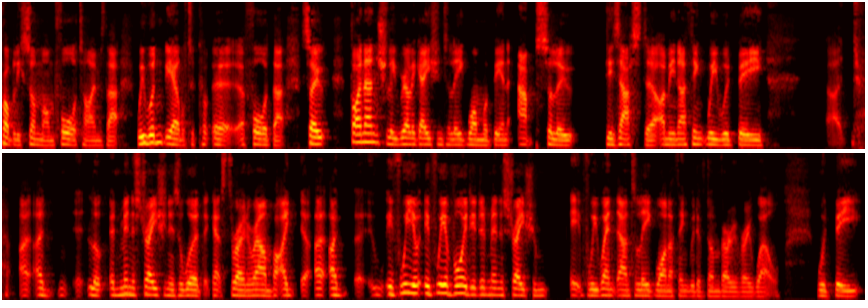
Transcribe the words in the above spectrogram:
Probably some on four times that. We wouldn't be able to uh, afford that. So financially, relegation to League One would be an absolute disaster. I mean, I think we would be. I, I, look, administration is a word that gets thrown around, but I, I, if we if we avoided administration, if we went down to League One, I think we'd have done very very well. Would be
